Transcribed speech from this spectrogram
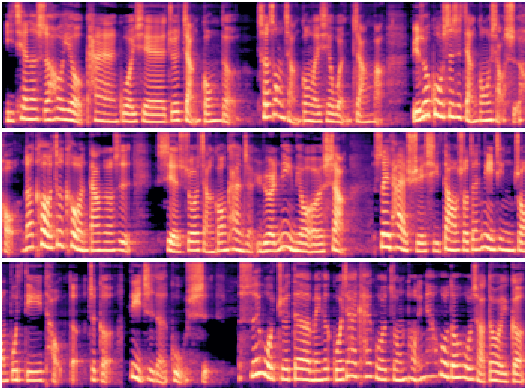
以前的时候也有看过一些就是蒋公的称颂蒋公的一些文章嘛。比如说故事是蒋公小时候，那课这个课文当中是写说蒋公看着鱼儿逆流而上，所以他也学习到说在逆境中不低头的这个励志的故事。所以我觉得每个国家的开国总统应该或多或少都有一个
